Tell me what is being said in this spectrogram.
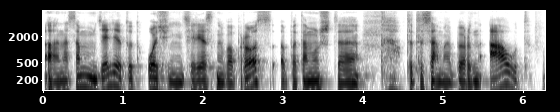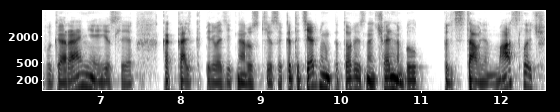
А на самом деле тут очень интересный вопрос, потому что вот это самое burn-out, выгорание, если как калька переводить на русский язык, это термин, который изначально был представлен Маслоч.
